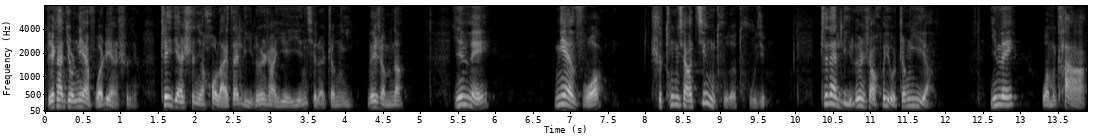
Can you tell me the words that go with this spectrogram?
别看就是念佛这件事情，这件事情后来在理论上也引起了争议。为什么呢？因为念佛是通向净土的途径。这在理论上会有争议啊，因为我们看啊，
